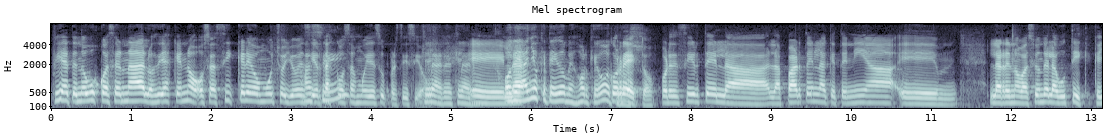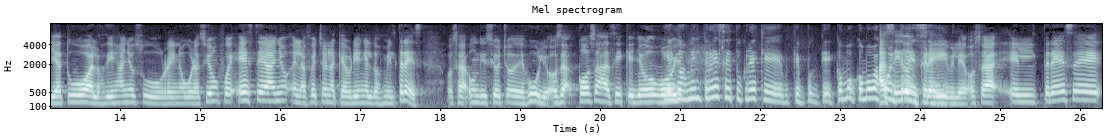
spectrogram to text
fíjate, no busco hacer nada los días que no. O sea, sí creo mucho yo en ¿Ah, ciertas cosas muy de superstición. Claro, claro. Eh, o de años que te ha ido mejor que otros. Correcto. Por decirte, la, la parte en la que tenía... Eh, la renovación de la boutique, que ya tuvo a los 10 años su reinauguración, fue este año en la fecha en la que abrí en el 2003, o sea, un 18 de julio, o sea, cosas así que yo voy... ¿Y en 2013 tú crees que, que, cómo, cómo vas ha con el 13? Ha sido increíble, o sea, el 13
